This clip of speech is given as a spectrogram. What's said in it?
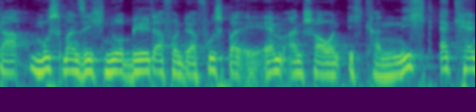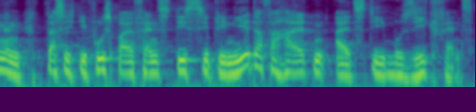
da muss man sich nur Bilder von der Fußball-EM anschauen. Ich kann nicht erkennen, dass sich die Fußballfans disziplinierter verhalten als die Musikfans.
